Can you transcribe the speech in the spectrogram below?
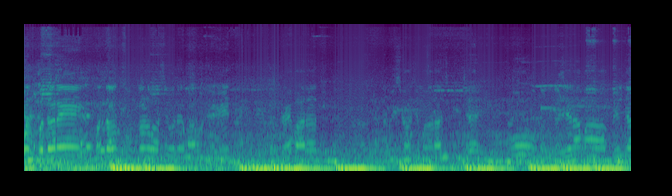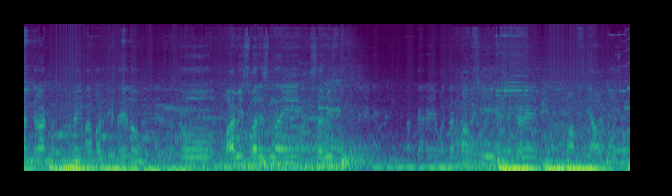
બધાને બધા સોનગઢવાસીઓને મારું જય હિન્દ, જય ભારત શિવાજી મહારાજ કી જય. હું દશેરામાં બે હજાર ત્રણ જુલાઈમાં ભરતી થયેલો, તો બાવીસ વર્ષની સર્વિસ કરીને અત્યારે વતન વાપસી એટલે ઘરે વાપસી આવતો છું.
